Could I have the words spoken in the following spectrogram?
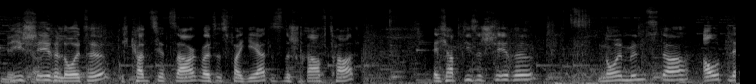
Die Schere, Leute, ich kann es jetzt sagen, weil es ist verjährt, es ist eine Straftat. Ich habe diese Schere Neumünster Outlet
